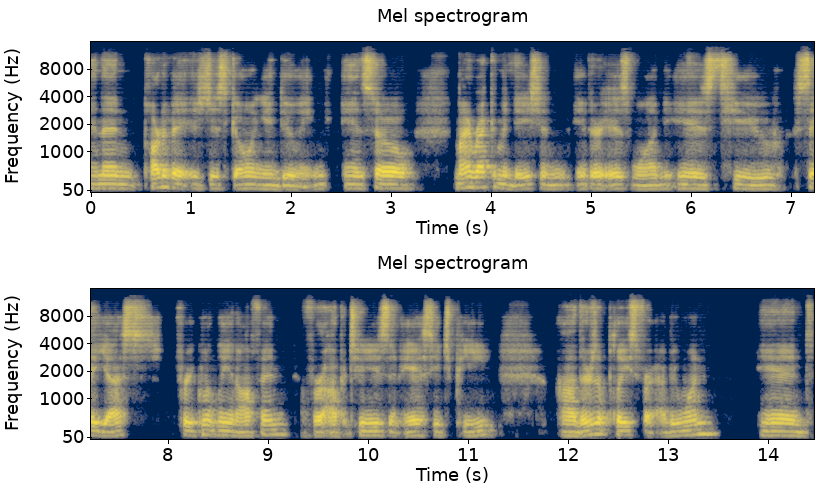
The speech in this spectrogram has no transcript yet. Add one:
And then part of it is just going and doing. And so, my recommendation, if there is one, is to say yes frequently and often for opportunities in ASHP. Uh, there's a place for everyone. And,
